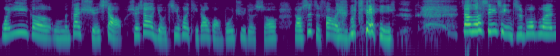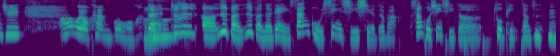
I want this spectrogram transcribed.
唯一一个我们在学校学校有机会提到广播剧的时候，老师只放了一部 电影，叫做《心情直播不 NG》啊，我有看过。对，就是呃日本日本的电影，三谷幸喜写的吧，三谷幸喜的作品这样子。嗯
